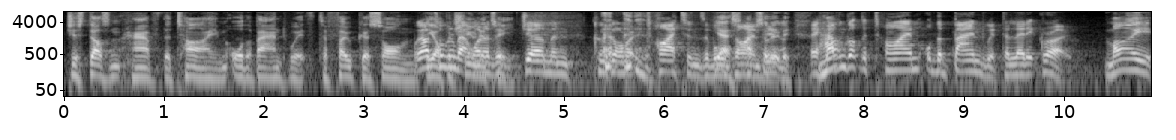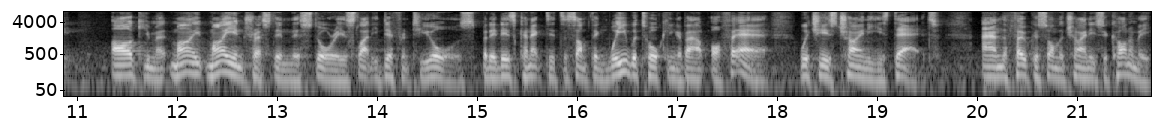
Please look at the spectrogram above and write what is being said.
just doesn't have the time or the bandwidth to focus on the. we are the talking about one of the German conglomerate titans of all yes, time. Absolutely. Here. They haven't got the time or the bandwidth to let it grow? My argument, my, my interest in this story is slightly different to yours, but it is connected to something we were talking about off air, which is Chinese debt and the focus on the Chinese economy.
